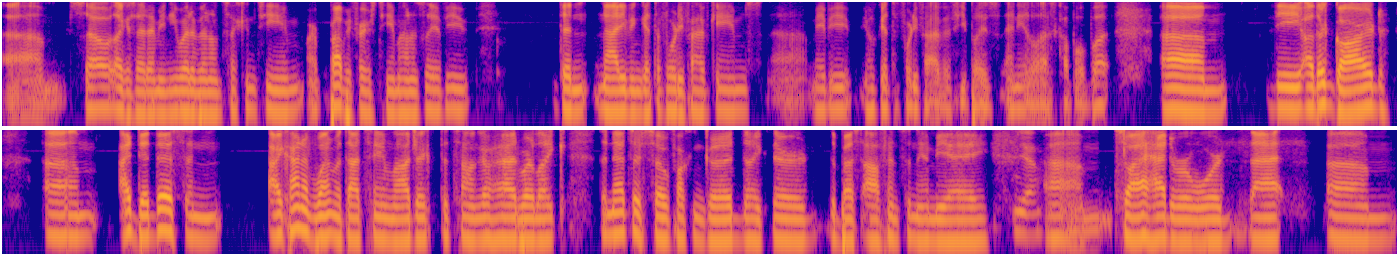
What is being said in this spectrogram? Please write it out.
Um, so like I said, I mean, he would have been on second team or probably first team, honestly, if he didn't not even get the 45 games. Uh, maybe he'll get the 45 if he plays any of the last couple. But um, the other guard, um, I did this and I kind of went with that same logic that Sango had, where like the Nets are so fucking good, like they're the best offense in the NBA. Yeah. Um, so I had to reward that. Um,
